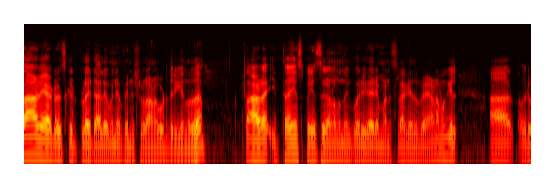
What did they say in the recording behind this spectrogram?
താഴെയായിട്ട് ഒരു സ്കിഡ് പ്ലേറ്റ് അലൂമിനിയം ഫിനിഷുകളാണ് കൊടുത്തിരിക്കുന്നത്. താഴെ ഇത്രയും സ്പേസ് കാണുമ്പോൾ നിങ്ങൾക്ക് ഒരു കാര്യം മനസ്സിലാക്കിയത് വേണമെങ്കിൽ ഒരു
